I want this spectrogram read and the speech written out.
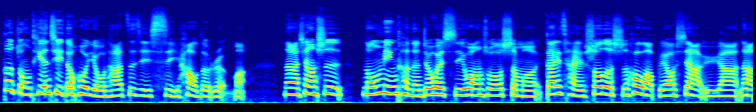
各种天气都会有他自己喜好的人嘛。那像是农民可能就会希望说什么该采收的时候啊，不要下雨啊。那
